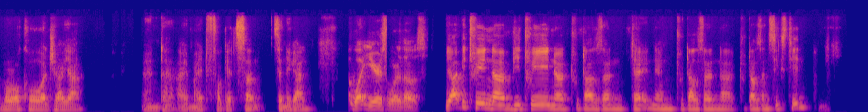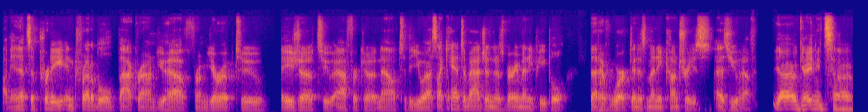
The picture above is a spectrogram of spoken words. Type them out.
Morocco, Algeria, and I might forget some. Senegal. What years were those? Yeah, between between 2010 and 2000, 2016. I mean, that's a pretty incredible background you have from Europe to Asia to Africa, now to the US. I can't imagine there's very many people that have worked in as many countries as you have. Yeah, again, it's uh,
